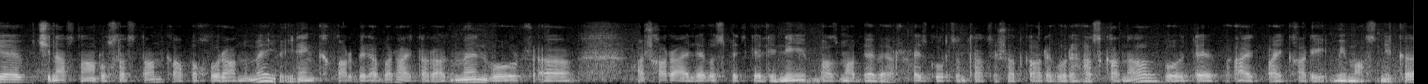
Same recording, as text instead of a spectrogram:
եւ Չինաստան, Ռուսաստան կապը խորանում է։ Իրենք բարբերաբար հայտարարում են, որ աշխարհը այլևս պետք է լինի բազմաբևեռ։ Այս գործընթացը շատ կարևոր է հասկանալ, որովհետև այդ պայքարի մի մասնիկը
